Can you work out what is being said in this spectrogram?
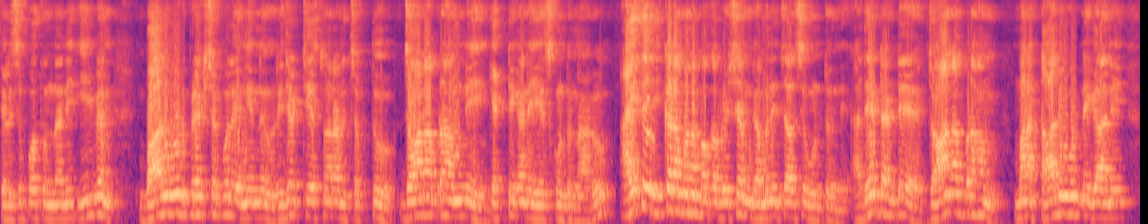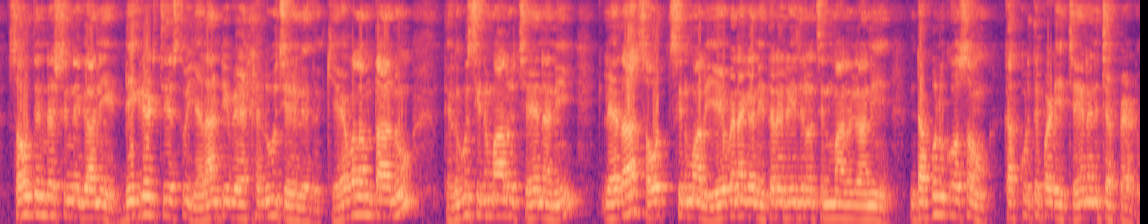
తెలిసిపోతుందని ఈవెన్ బాలీవుడ్ ప్రేక్షకులే నిన్ను రిజెక్ట్ చేస్తున్నారని చెప్తూ జాన్ అబ్రహాం ని గట్టిగానే వేసుకుంటున్నారు. అయితే ఇక్కడ మనం ఒక విషయం గమనించాల్సి ఉంటుంది. అదేంటంటే జాన్ అబ్రహం మన టాలీవుడ్ని కానీ సౌత్ ఇండస్ట్రీని కానీ డిగ్రేడ్ చేస్తూ ఎలాంటి వ్యాఖ్యలు చేయలేదు. కేవలం తాను తెలుగు సినిమాలు చేయనని లేదా సౌత్ సినిమాలు ఏవైనా కానీ ఇతర రీజనల్ సినిమాలు కానీ డబ్బుల కోసం కక్కుర్తిపడి చేయనని చెప్పాడు.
